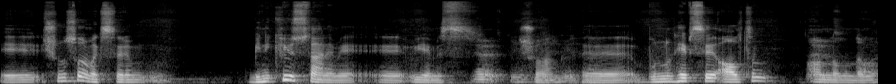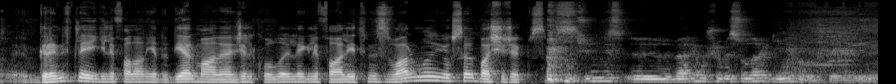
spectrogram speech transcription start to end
E, şunu sormak isterim. 1200 tane mi e, üyemiz Evet. şu an? E, bunun hepsi altın anlamında mı? altın. E, Granitle ilgili falan ya da diğer madencilik kollarıyla ilgili faaliyetiniz var mı yoksa başlayacak mısınız? Şimdi biz e, Bergama Şubesi olarak yeni kurulduk dediğim gibi.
